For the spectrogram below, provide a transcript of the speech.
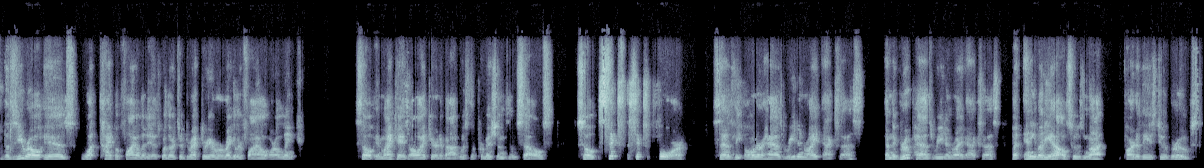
The zero is what type of file it is, whether it's a directory or a regular file or a link. So in my case, all I cared about was the permissions themselves. So 664 says the owner has read and write access and the group has read and write access, but anybody else who's not part of these two groups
